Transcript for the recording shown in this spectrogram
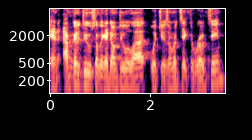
And I'm going to do something I don't do a lot, which is I'm going to take the road team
